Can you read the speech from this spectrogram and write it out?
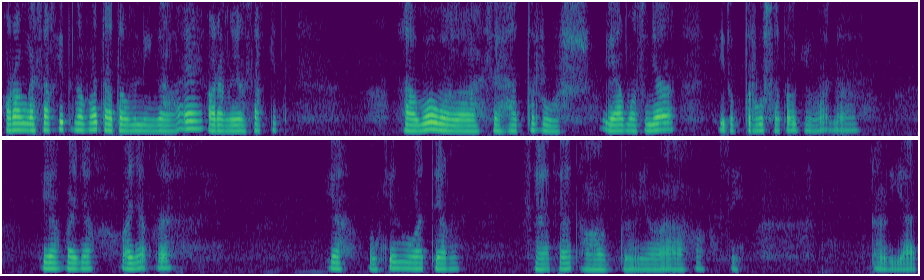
Orang nggak sakit nggak apa tahu meninggal. Eh orang yang sakit. Lama malah sehat terus. Ya maksudnya hidup terus atau gimana? Ya banyak banyak lah. Ya mungkin buat yang sehat-sehat alhamdulillah. Makasih udah lihat.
